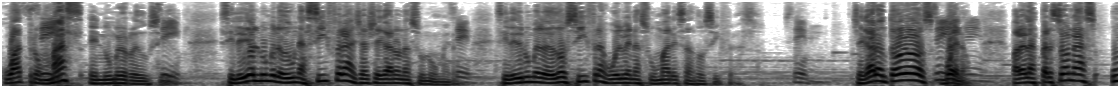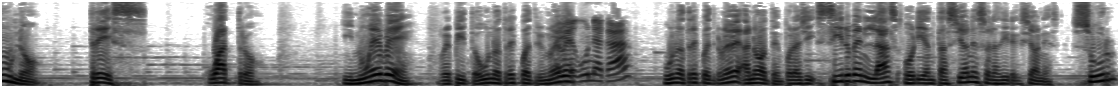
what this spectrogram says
4 Sí. más el número reducido. Sí. Si le dio el número de una cifra, ya llegaron a su número. Sí. Si le dio el número de dos cifras, vuelven a sumar esas dos cifras. Sí. ¿Llegaron todos? Bueno, para las personas 1, 3, 4 y 9, repito, 1, 3, 4 y ¿Hay 9, alguna acá? 1, 3, 4 y 9, anoten por allí. Sirven las orientaciones o las direcciones. Sur,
